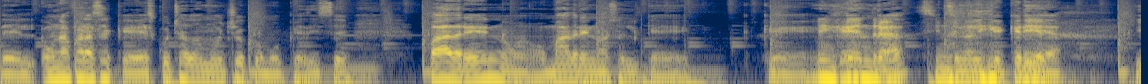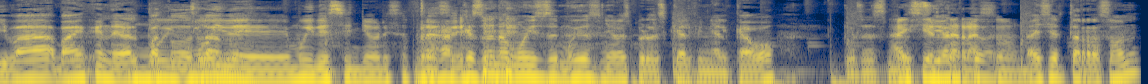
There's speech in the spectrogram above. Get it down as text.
de una frase que he escuchado mucho como que dice, padre no, o madre no es el que, engendra, sino, el que cría. Y va, va en general para todos muy lados. De, muy de señor esa frase. que suena muy, muy de señores, pero es que al fin y al cabo, pues es Hay cierta razón. Hay cierta razón.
